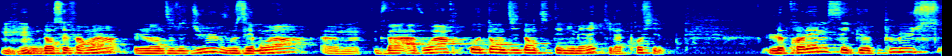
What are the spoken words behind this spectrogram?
Mhm. dans ce format, l'individu, vous et moi, va avoir autant d'identités numériques qu'il a de profils. Le problème, c'est que plus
